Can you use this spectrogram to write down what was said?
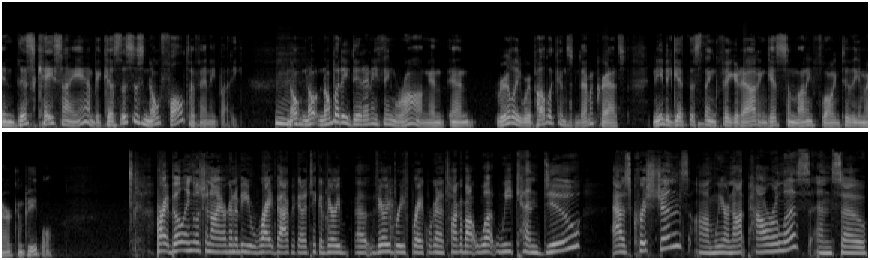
In this case, I am because this is no fault of anybody. Mm. No, no, nobody did anything wrong, and and really, Republicans and Democrats need to get this thing figured out and get some money flowing to the American people. All right, Bill English and I are going to be right back. We got to take a very, uh, very brief break. We're going to talk about what we can do as Christians. Um, we are not powerless, and so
